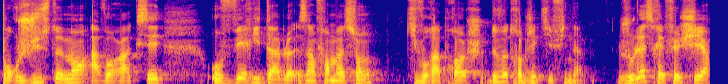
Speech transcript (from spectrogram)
pour justement avoir accès aux véritables informations qui vous rapprochent de votre objectif final? Je vous laisse réfléchir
